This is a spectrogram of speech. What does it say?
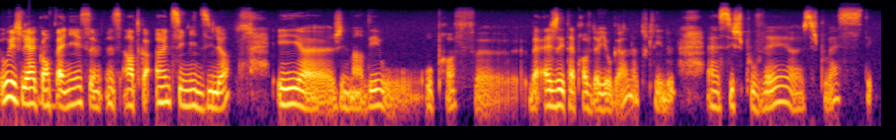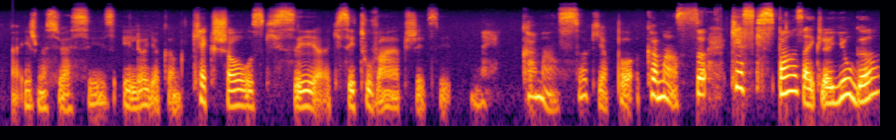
Oui, je l'ai accompagné, ce- en tout cas, un de ces midis-là. Et euh, j'ai demandé aux, profs, euh, ben, elles étaient profs de yoga, toutes les deux, euh, si je pouvais, si je pouvais assister. Et je me suis assise. Et là, il y a comme quelque chose qui s'est, qui ouvert. Puis j'ai dit, mais comment ça qu'il n'y a pas, comment ça, qu'est-ce qui se passe avec le yoga?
